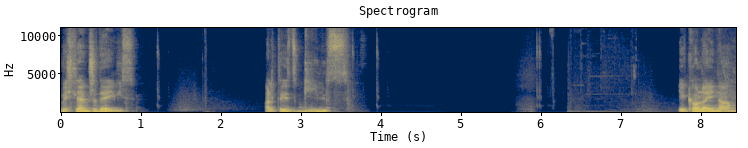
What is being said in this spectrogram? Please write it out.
Myślałem, że Davis. Ale to jest Gills. I kolejna.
